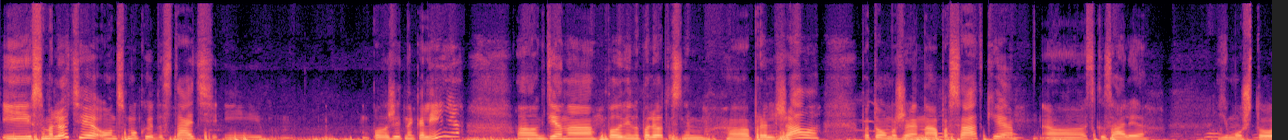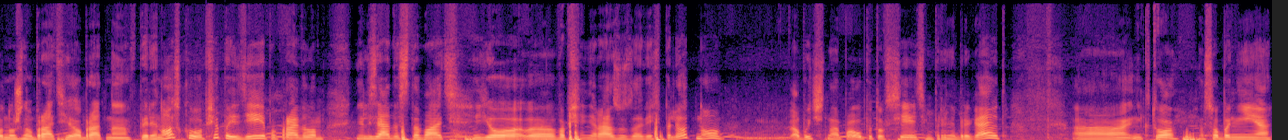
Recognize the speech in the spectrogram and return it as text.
И в самолете он смог ее достать и положить на колени, э, где она половину полета с ним э, пролежала. Потом уже на посадке э, сказали ему, что нужно убрать ее обратно в переноску. Вообще, по идее, по правилам нельзя доставать ее э, вообще ни разу за весь полет, но обычно по опыту все этим пренебрегают. Uh, никто особо не,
